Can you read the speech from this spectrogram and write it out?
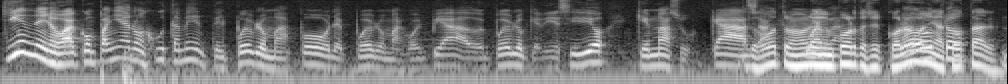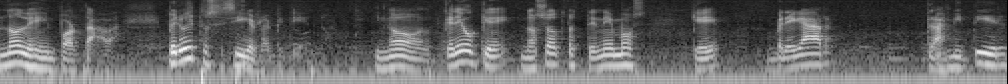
¿Quiénes los acompañaron justamente? El pueblo más pobre, el pueblo más golpeado, el pueblo que decidió quemar sus casas. Los otros no les importa ser colonia, total. No les importaba. Pero esto se sigue repitiendo. Y no, creo que nosotros tenemos que bregar, transmitir,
